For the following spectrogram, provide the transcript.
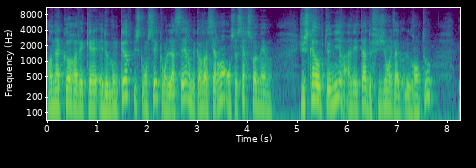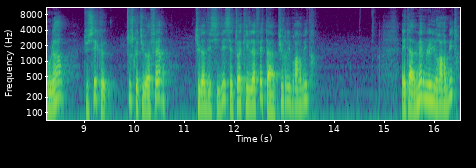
en accord avec elle, et de bon cœur, puisqu'on sait qu'on la sert, mais quand un serment, on se sert soi-même. Jusqu'à obtenir un état de fusion avec le grand tout, où là, tu sais que tout ce que tu vas faire, tu l'as décidé, c'est toi qui l'as fait, tu as un pur libre arbitre. Et tu as même le libre arbitre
